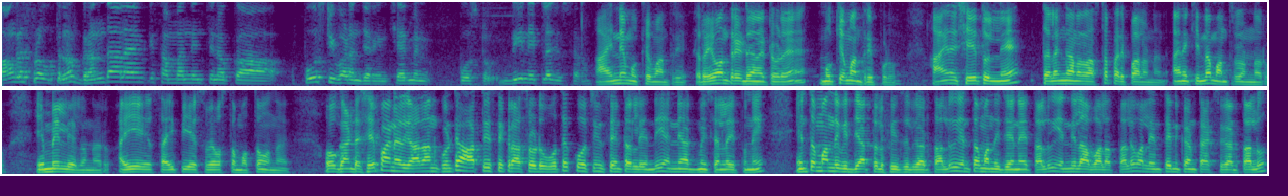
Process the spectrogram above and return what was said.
కాంగ్రెస్ ప్రభుత్వం గ్రంథాలయానికి సంబంధించిన ఒక పోస్ట్ ఇవ్వడం జరిగింది చైర్మన్ పోస్ట్. దీన్ని ఎట్లా చూస్తారు? ఆయనే ముఖ్యమంత్రి. రేవంత్ రెడ్డి అనేటోడే ముఖ్యమంత్రి ఇప్పుడు. ఆయన చేతుల్నే తెలంగాణ రాష్ట్ర పరిపాలన ఉన్నది. ఆయన కింద మంత్రులు ఉన్నారు ఎమ్మెల్యేలు ఉన్నారు ఐఏఎస్ ఐపీఎస్ వ్యవస్థ మొత్తం ఉన్నది. ఓ గంట సేపు అనేది కాదనుకుంటే ఆర్టీసీ క్రాస్ రోడ్ పోతే కోచింగ్ సెంటర్లు ఏంది ఎన్ని అడ్మిషన్లు అవుతున్నాయి. ఎంతమంది విద్యార్థులు ఫీజులు కడతారు ఎంతమంది జాయిన్ అవుతారు ఎన్ని లాభాలు వస్తారు వాళ్ళు ఎంత ఇన్కమ్ ట్యాక్స్ కడతారు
